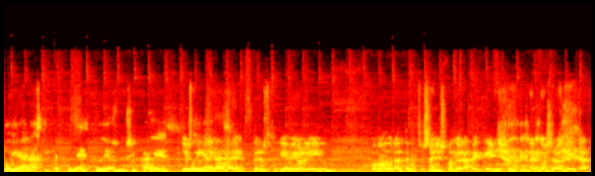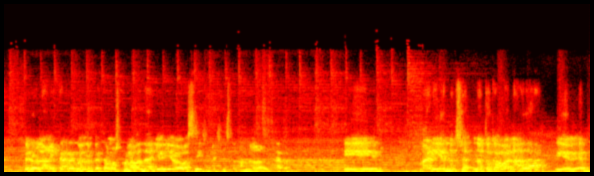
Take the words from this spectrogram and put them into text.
Ollana sí que tiene estudios musicales. Yo estudié, Ollana sí. pero estudié violín, como durante muchos años cuando era pequeña, en el conservatorio. Pero la guitarra, cuando empezamos con la banda, yo llevaba seis meses tocando la guitarra. Y María no, no tocaba nada y em-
